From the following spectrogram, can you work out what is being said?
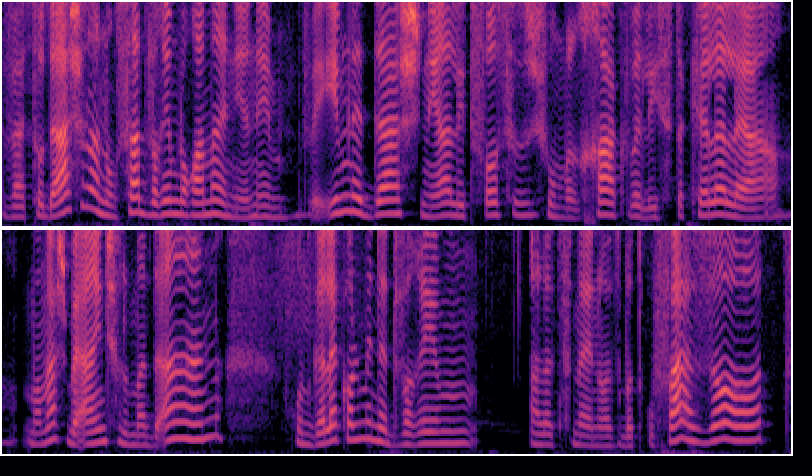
והתודעה שלנו עושה דברים נורא מעניינים. ואם נדע שנייה לתפוס איזשהו מרחק ולהסתכל עליה ממש בעין של מדען, אנחנו נגלה כל מיני דברים על עצמנו. אז בתקופה הזאת,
